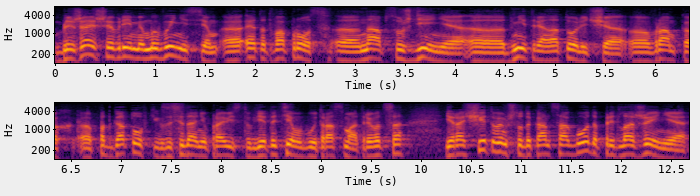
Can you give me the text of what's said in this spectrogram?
В ближайшее время мы вынесем э, этот вопрос э, на обсуждение э, Дмитрия Анатольевича в рамках подготовки к заседанию правительства, где эта тема будет рассматриваться. И рассчитываем, что до конца года предложения,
